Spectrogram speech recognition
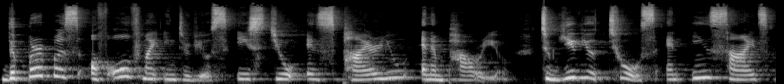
The purpose of all of my interviews is to inspire you and empower you, to give you tools and insights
